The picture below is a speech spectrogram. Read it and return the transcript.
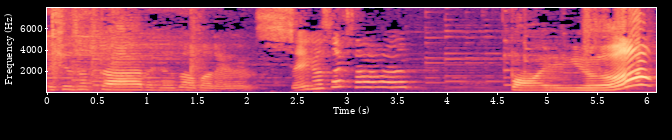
Make sure to subscribe and hit the bell button. See you guys next time. Bye.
